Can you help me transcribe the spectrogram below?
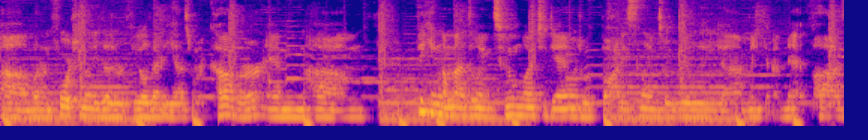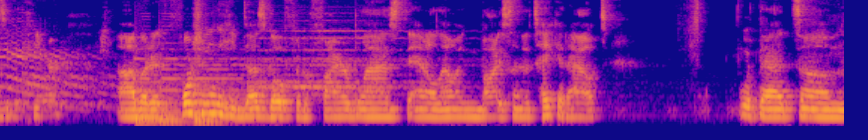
Um, but unfortunately, it does reveal that he has Recover, and um, thinking I'm not doing too much damage with Body Slam to really uh, make it a net positive here. Uh, but fortunately, he does go for the Fire Blast and allowing Body Slam to take it out. With that um,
